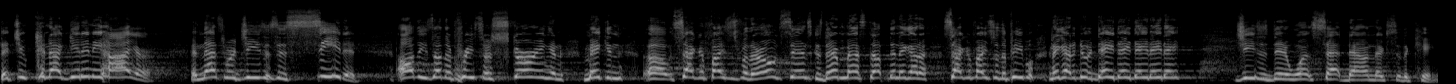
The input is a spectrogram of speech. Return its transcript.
that you cannot get any higher. And that's where Jesus is seated. All these other priests are scurrying and making uh, sacrifices for their own sins because they're messed up. Then they got to sacrifice for the people and they got to do it day, day, day, day, day. Jesus did it once, sat down next to the king.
